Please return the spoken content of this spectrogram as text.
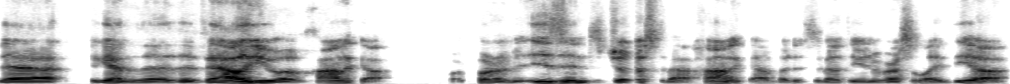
that again the, the value of Hanukkah or Purim isn't just about Hanukkah, but it's about the universal idea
